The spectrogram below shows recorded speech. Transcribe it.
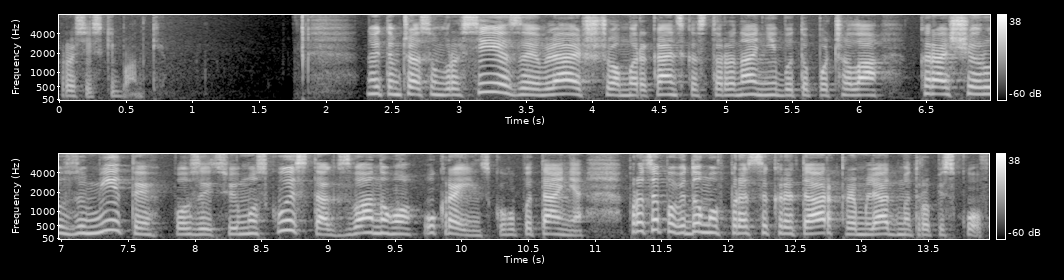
російські банки. Ну і тим часом в Росії заявляють, що американська сторона нібито почала краще розуміти позицію Москви з так званого українського питання. Про це повідомив прес-секретар Кремля Дмитро Пісков.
